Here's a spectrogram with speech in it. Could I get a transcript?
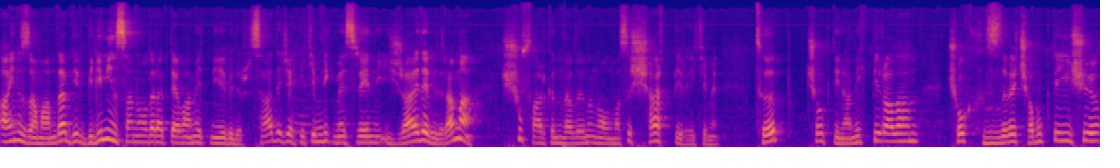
aynı zamanda bir bilim insanı olarak devam etmeyebilir. Sadece hekimlik mesleğini icra edebilir ama şu farkındalığının olması şart bir hekimin. Tıp çok dinamik bir alan, çok hızlı ve çabuk değişiyor.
